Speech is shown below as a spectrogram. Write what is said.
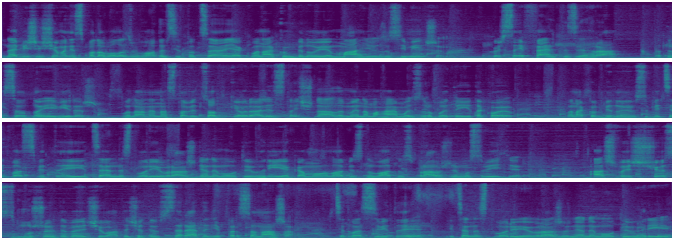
Найбільше, що мені сподобалось в Готиці, то це як вона комбінує магію з усім іншим. Хоч це й фентезі гра, та ти все одно їй віриш. Вона не на 100% реалістична, але ми намагаємось зробити її такою. Вона комбінує в собі ці два світи, і це не створює враження, немов ти в грі, яка могла б існувати в справжньому світі. А швидше щось змушує тебе відчувати, що ти всередині персонажа. Ці два світи, і це не створює враження, немов ти в грі,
